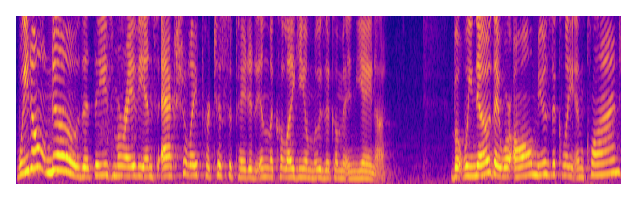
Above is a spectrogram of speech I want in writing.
We don't know that these Moravians actually participated in the Collegium Musicum in Jena, but we know they were all musically inclined.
